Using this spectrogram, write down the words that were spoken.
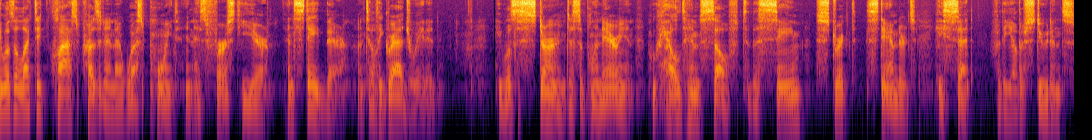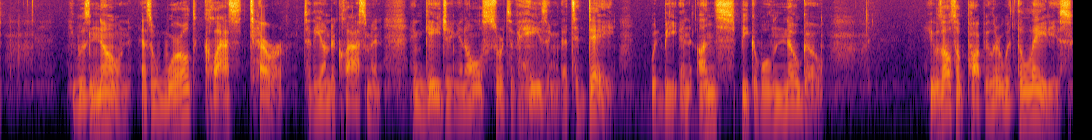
He was elected class president at West Point in his first year and stayed there until he graduated. He was a stern disciplinarian who held himself to the same strict standards he set for the other students. He was known as a world class terror to the underclassmen, engaging in all sorts of hazing that today would be an unspeakable no go. He was also popular with the ladies,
